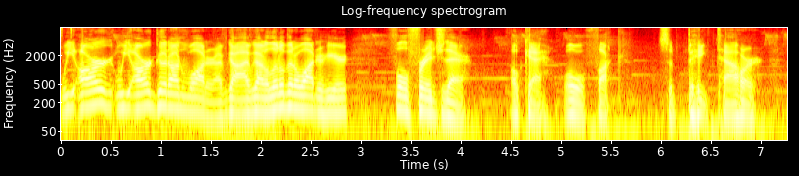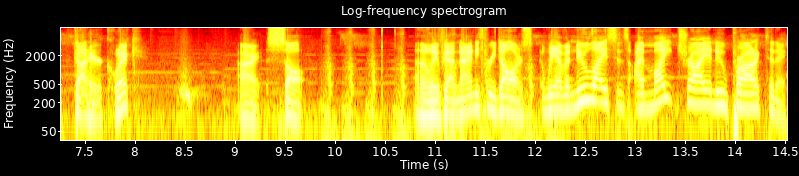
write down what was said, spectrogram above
We are we are good on water. I've got I've got a little bit of water here. Full fridge there. Okay. Oh fuck. It's a big tower. Got here quick. All right, salt. And then we've got $93. We have a new license. I might try a new product today.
